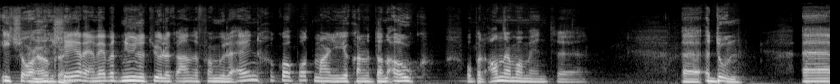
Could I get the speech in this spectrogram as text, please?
iets te organiseren. En we hebben het nu natuurlijk aan de Formule 1 gekoppeld. Maar je kan het dan ook op een ander moment eh, eh, doen. Eh,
